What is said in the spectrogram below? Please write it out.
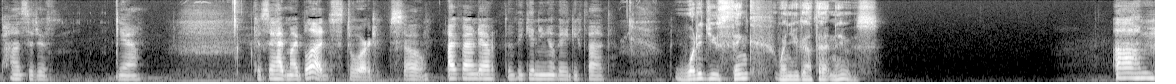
positive. Yeah. Because they had my blood stored. So I found out the beginning of 85. What did you think when you got that news? Um,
